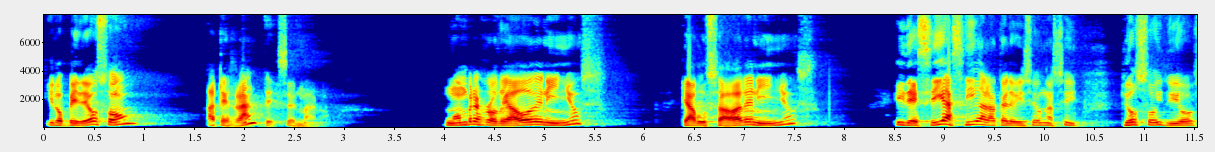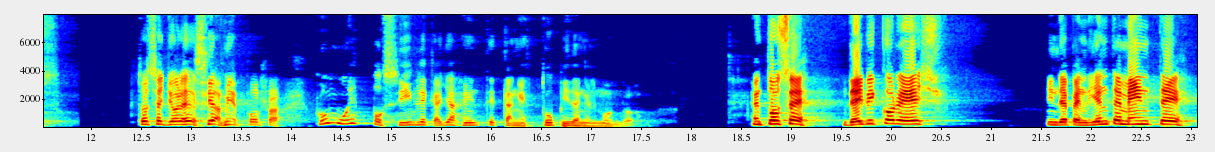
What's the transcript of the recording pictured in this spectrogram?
y los videos son aterrantes, hermano. Un hombre rodeado de niños que abusaba de niños y decía así a la televisión así, yo soy Dios. Entonces yo le decía a mi esposa, ¿cómo es posible que haya gente tan estúpida en el mundo? Entonces, David Koresh, independientemente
